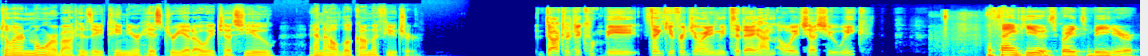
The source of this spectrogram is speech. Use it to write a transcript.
to learn more about his 18 year history at OHSU and outlook on the future. Dr. Jacoby, thank you for joining me today on OHSU Week. Well, thank you. It's great to be here.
